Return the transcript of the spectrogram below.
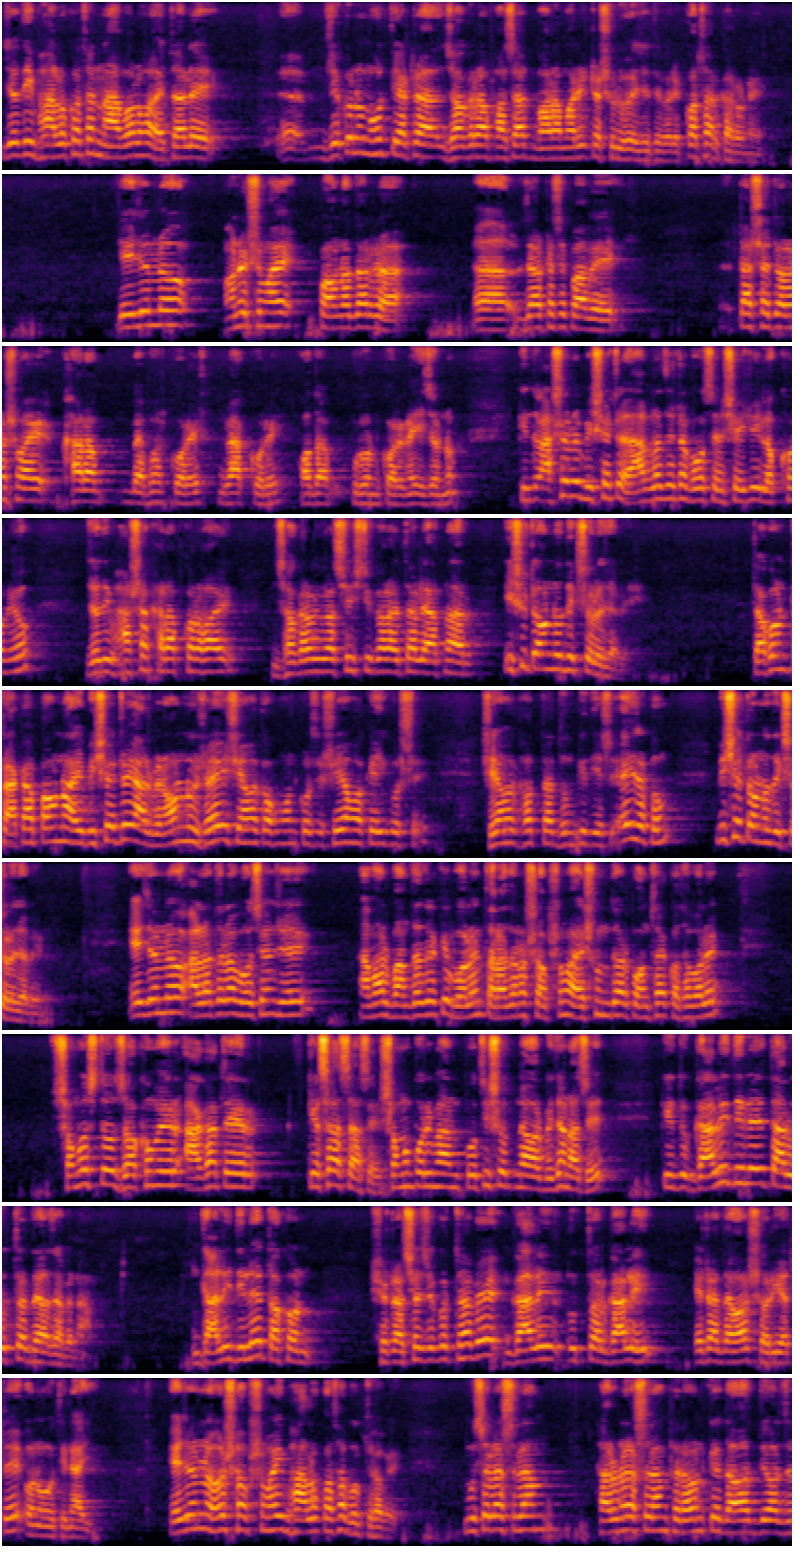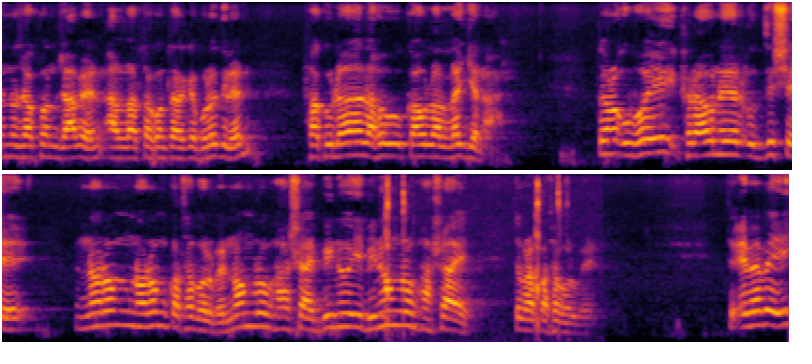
যদি ভালো কথা না বলা হয়, তাহলে যে কোনো মুহূর্তে একটা ঝগড়া, ফাসাদ, মারামারিটা শুরু হয়ে যেতে পারে কথার কারণে। এই জন্য অনেক সময় পাওনাদাররা যার কাছে পাবে, তার সাথে অনেক সময় খারাপ ব্যবহার করে, রাগ করে, অদা পূরণ করে না এই জন্য। কিন্তু আসলে বিষয়টা আল্লাহ যেটা বলছেন, সেইটাই লক্ষণীয়। যদি ভাষা খারাপ করা হয় ঝগড়া বিবাদ সৃষ্টি করা হয় তাহলে আপনার ইস্যুটা অন্য দিক চলে যাবে। তখন টাকা পাওনা এই বিষয়টাই আসবে না। অন্য সেই সে আমাকে অপমান করছে, সে আমাকে এই করছে, সে আমাকে হত্যার ধুমকি দিয়েছে এইরকম বিষয়টা অন্যদিক চলে যাবে। এই জন্য আল্লাহ তালা বলছেন যে, আমার বান্দাদেরকে বলেন, তারা যেন সবসময় সুন্দর পন্থায় কথা বলে। সমস্ত জখমের আঘাতের কেসাস আছে, সমপরিমাণ প্রতিশোধ নেওয়ার বিধান আছে। কিন্তু গালি দিলে তার উত্তর দেওয়া যাবে না। গালি দিলে তখন সেটা সহ্য করতে হবে। গালির উত্তর গালি, এটা দেওয়ার শরিয়াতে অনুমতি নাই। এজন্য সবসময় ভালো কথা বলতে হবে। মুসাল্লাহাম হারুন আসলাম ফেরাউনকে দাওয়াত দেওয়ার জন্য যখন যাবেন, আল্লাহ তখন তাদেরকে বলে দিলেন, ফাকুলা লাহু কাউলাল্লাইজানা তখন উভয়ই ফেরাউনের উদ্দেশ্যে নরম নরম কথা বলবে, নম্র ভাষায়, বিনয়ী বিনম্র ভাষায় তোমরা কথা বলবে। তো এভাবেই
